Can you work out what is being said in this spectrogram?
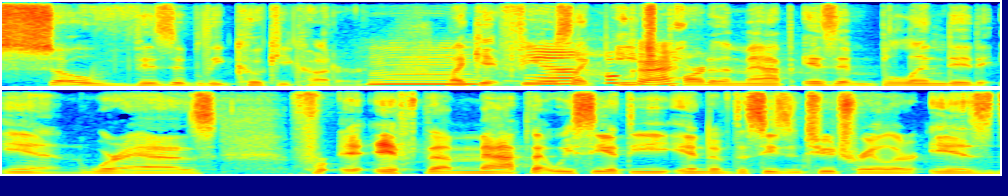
so visibly cookie cutter. like it feels yeah, like okay. each part of the map isn't blended in. Whereas, for if the map that we see at the end of the season two trailer is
